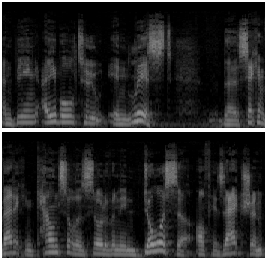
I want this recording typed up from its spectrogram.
and being able to enlist the Second Vatican Council as sort of an endorser of his action,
